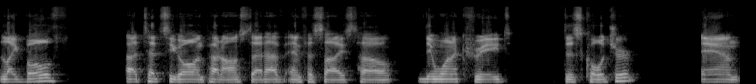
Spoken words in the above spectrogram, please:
like both uh, Ted Segal and Pat Onstad have emphasized how they want to create this culture, and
